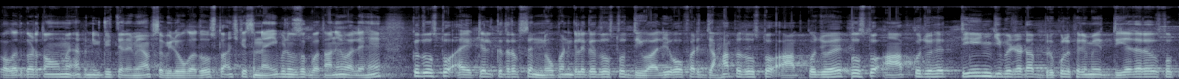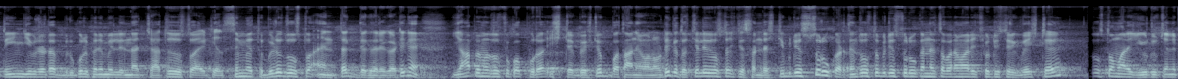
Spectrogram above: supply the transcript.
स्वागत करता हूँ मैं अपने यूट्यूब चैनल में आप सभी लोगों का दोस्तों। आज के नई वीडियो तक बताने वाले हैं कि दोस्तों एयरटेल की तरफ़ से नो फंड के लेकर दोस्तों दिवाली ऑफ़र जहाँ पे दोस्तों आपको जो है, दोस्तों आपको जो है तीन जीबी डाटा बिल्कुल फ्री में दिया जा रहा है। दोस्तों तीन जीबी डाटा बिल्कुल फ्री में लेना चाहते हो दोस्तों आईटीएल सिम में तो वीडियो दोस्तों एंड तक देख रहेगा, ठीक है? यहाँ पर मैं दोस्तों को पूरा स्टेप बाई स्टेप बताने वाला हूँ, ठीक है? तो चलिए दोस्तों इसकी फंडेस्टी वीडियो शुरू करते हैं। दोस्तों वीडियो शुरू करने से हमारी छोटी सी रिक्वेस्ट है। दोस्तों, हमारे यूट्यूब चैनल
